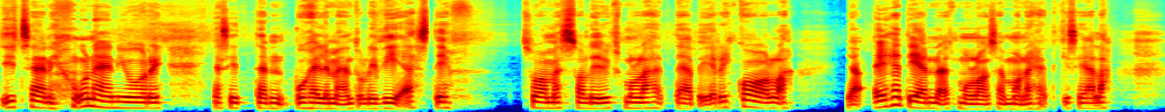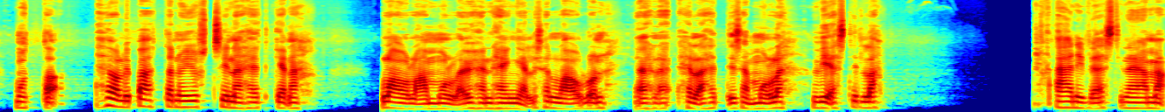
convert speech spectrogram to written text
itseäni uneen juuri ja sitten puhelimeen tuli viesti. Suomessa oli yksi mun lähettäjäpiiri koolla ja ei he tiennyt, että mulla on semmoinen hetki siellä, mutta he oli päättänyt just siinä hetkenä laulaa mulle yhden hengellisen laulun ja he lähetti sen mulle viestillä ääniviestinä ja mä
